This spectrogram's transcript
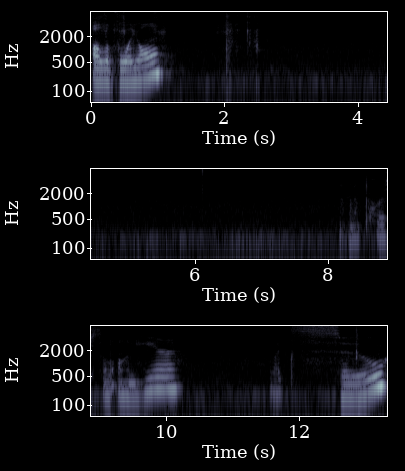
olive oil. I'm going to pour some on here like so.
